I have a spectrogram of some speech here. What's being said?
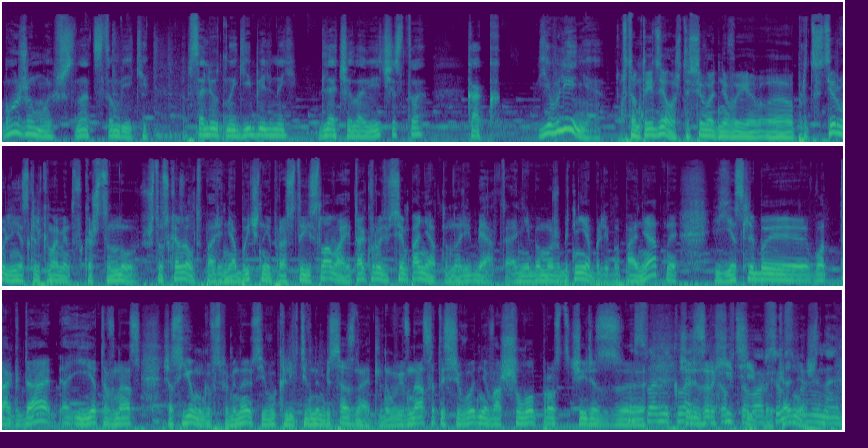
боже мой, в XVI веке, абсолютно гибельной для человечества, как явление. В том-то и дело, что сегодня вы э, процитировали несколько моментов. Кажется, ну, что сказал-то парень, обычные простые слова. И так вроде всем понятно. Но, ребята, они бы, может быть, не были бы понятны, если бы вот тогда, и это в нас... Сейчас Юнга вспоминаю с его коллективным бессознательным. И в нас это сегодня вошло просто через, э, через архетипы. Во конечно. Вспоминаем.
